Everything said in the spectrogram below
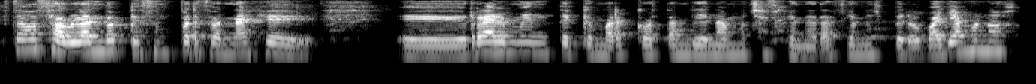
estamos hablando que es un personaje eh, realmente que marcó también a muchas generaciones, pero vayámonos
